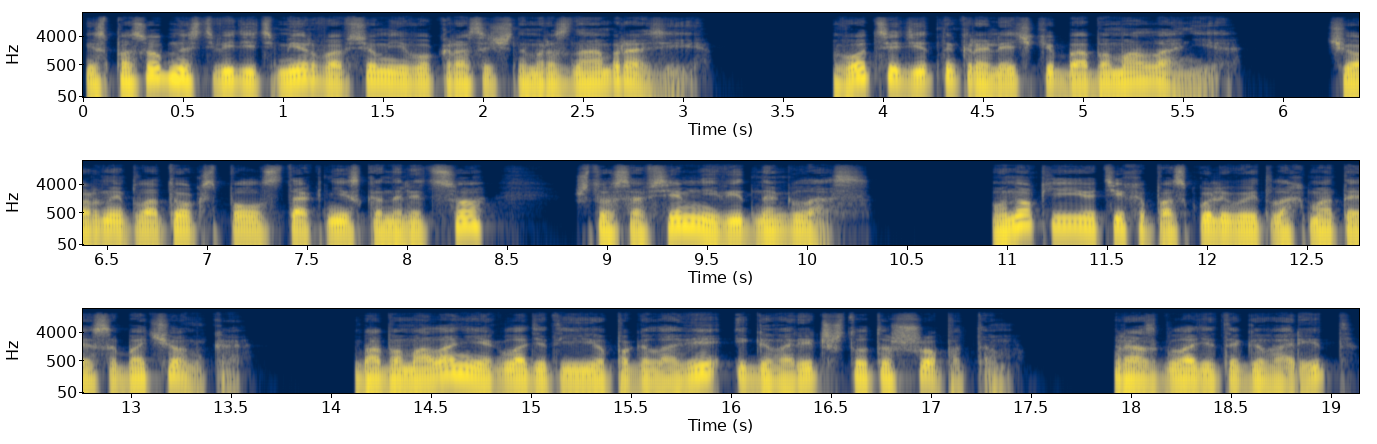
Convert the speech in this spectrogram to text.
и способность видеть мир во всем его красочном разнообразии. Вот сидит на крылечке баба Маланья. Черный платок сполз так низко на лицо, что совсем не видно глаз. У ног ее тихо поскуливает лохматая собачонка. Баба Маланья гладит ее по голове и говорит что-то шепотом. Раз гладит и говорит,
